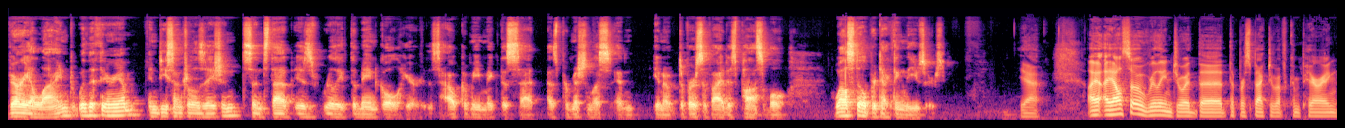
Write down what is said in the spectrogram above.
very aligned with Ethereum and decentralization, since that is really the main goal here is how can we make this set as permissionless and you know diversified as possible while still protecting the users. Yeah. I, I also really enjoyed the the perspective of comparing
